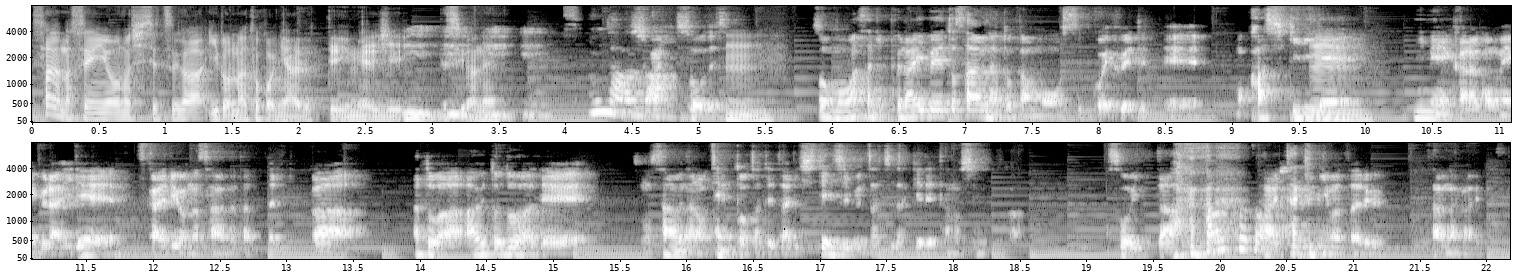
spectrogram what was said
サウナ専用の施設がいろんなとこにあるっていうイメージですよね。そうなん。そうですうんそうもうまさにプライベートサウナとかもすっごい増えててもう貸し切りで2名から5名ぐらいで使えるようなサウナだったりとかあとはアウトドアでそのサウナのテントを立てたりして自分たちだけで楽しむとかそういった。はい、多岐にわたるサウナがあります。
